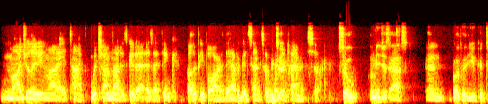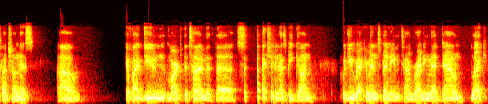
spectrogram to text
modulating my time, which I'm not as good at as I think other people are. They have a good sense of what their time is. So, So let me just ask, and both of you could touch on this. Um, if I do mark the time that the section has begun, would you recommend spending any time writing that down? Like,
